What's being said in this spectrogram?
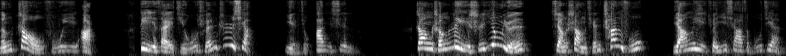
能照拂一二，弟在九泉之下也就安心了。张成立时应允，想上前搀扶杨毅，却一下子不见了。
